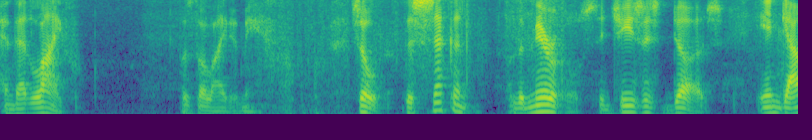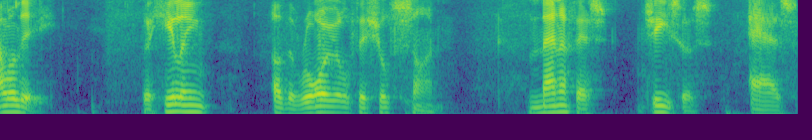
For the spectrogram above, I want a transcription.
And that life was the light of men. So the second of the miracles that Jesus does in Galilee, the healing of the royal official's son, manifests Jesus as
